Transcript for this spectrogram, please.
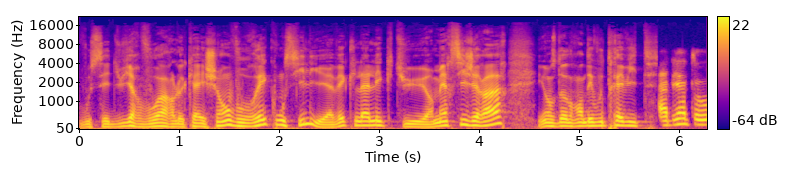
vous séduire, voir le cas échéant, vous réconcilier avec la lecture. Merci Gérard et on se donne rendez-vous très vite. À bientôt.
